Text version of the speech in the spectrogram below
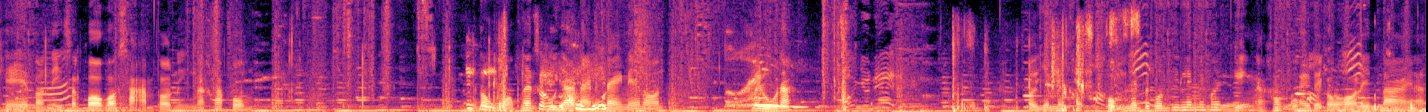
เค ตอนนี้สกอร์ก็สามต่อหนึ่งนะครับผมไม่ต้องห่วงเพื่อนกูย่าไหนไม่แตกแน่นอน ไม่รู้นะ เออยังไม่ค่อยผมเล่นเป็นคนที่เล่นไม่ค่อยเก่งนะครับผมแต่ก็พอเล่นได้นะ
